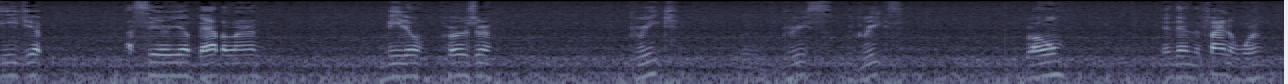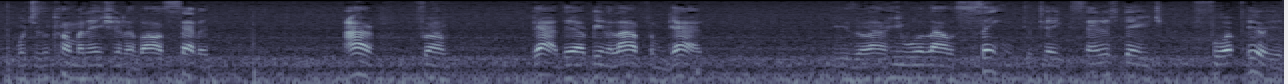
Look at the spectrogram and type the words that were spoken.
Egypt, Assyria, Babylon, Medo, Persia, Greek, Greece, the Greeks, Rome, and then the final one, which is a combination of all seven, are from God. They are being allowed from God. He's allowed, he will allow Satan to take center stage for a period.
